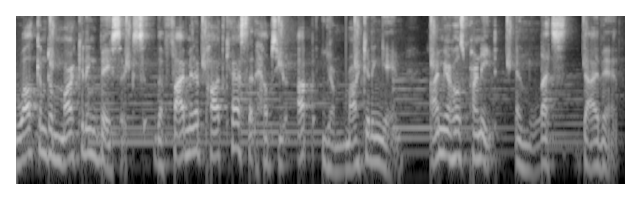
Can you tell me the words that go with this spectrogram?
Welcome to Marketing Basics, the five minute podcast that helps you up your marketing game. I'm your host, Parneet, and let's dive in.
